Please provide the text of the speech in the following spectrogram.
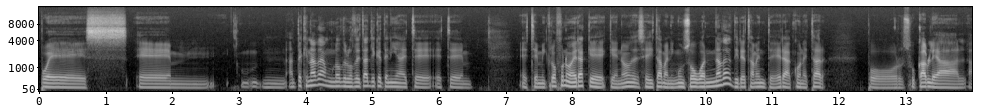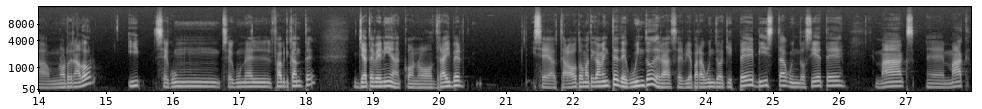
Pues em, mm, antes que nada, uno de los detalles que tenía este, este, este micrófono era que, que no necesitaba ningún software ni nada, directamente era conectar por su cable a, un ordenador y según, según el fabricante ya te venía con los drivers se instalaba automáticamente de Windows, era, servía para Windows XP, Vista, Windows 7, Max, eh, Mac,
